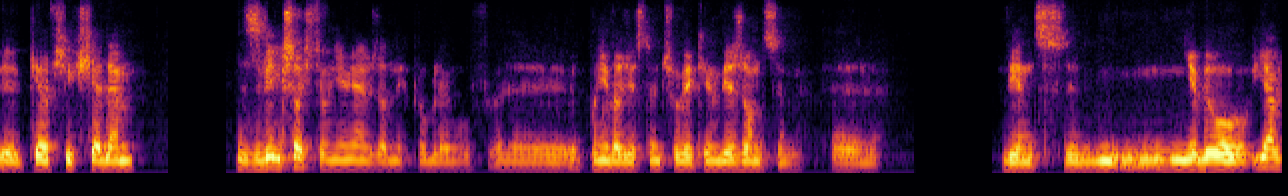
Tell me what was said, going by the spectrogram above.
e, pierwszych siedem. Z większością nie miałem żadnych problemów, e, ponieważ jestem człowiekiem wierzącym. Więc nie było. Ja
